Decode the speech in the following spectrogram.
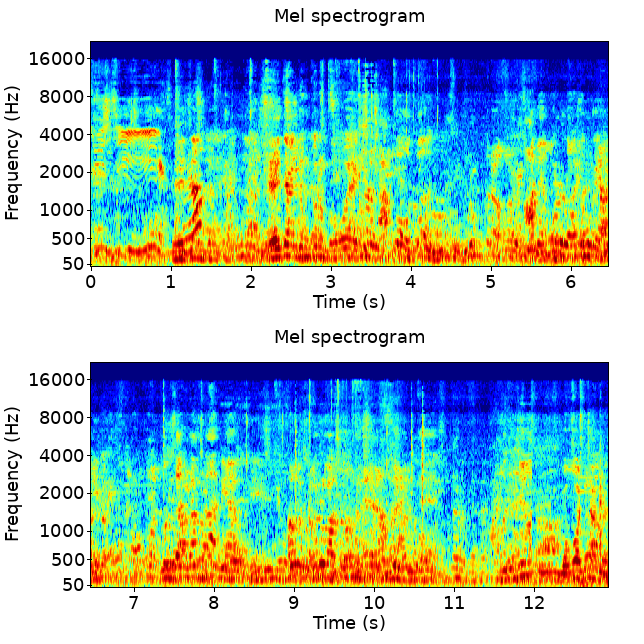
되지. 세장 정도. 세잔 정도는 먹어야지. 자꾸 어떤 그룹들하고 밤에 올라오는 거야. 인상강 아니야. 저걸 갖고 언제 먹었잖아.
